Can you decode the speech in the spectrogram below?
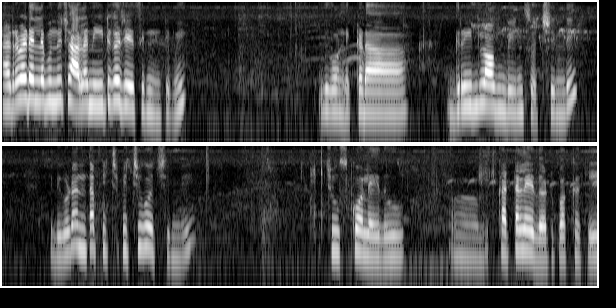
హైదరాబాద్ వెళ్ళే ముందు చాలా నీట్గా చేసింటిమి ఇదిగోండి ఇక్కడ గ్రీన్ లాంగ్ బీన్స్ వచ్చింది. ఇది కూడా అంత పిచ్చి పిచ్చిగా వచ్చింది. చూసుకోలేదు. కట్టలేదు అటు పక్కకి.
